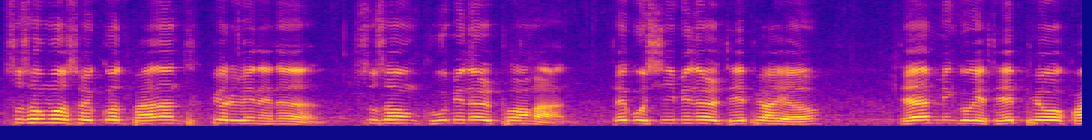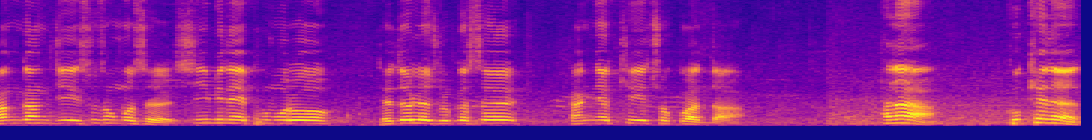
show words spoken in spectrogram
수성모 소유권 반환 특별위원회는 수성 구민을 포함한 대구 시민을 대표하여 대한민국의 대표 관광지 수성못을 시민의 품으로 되돌려 줄 것을 강력히 촉구한다. 하나, 국회는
